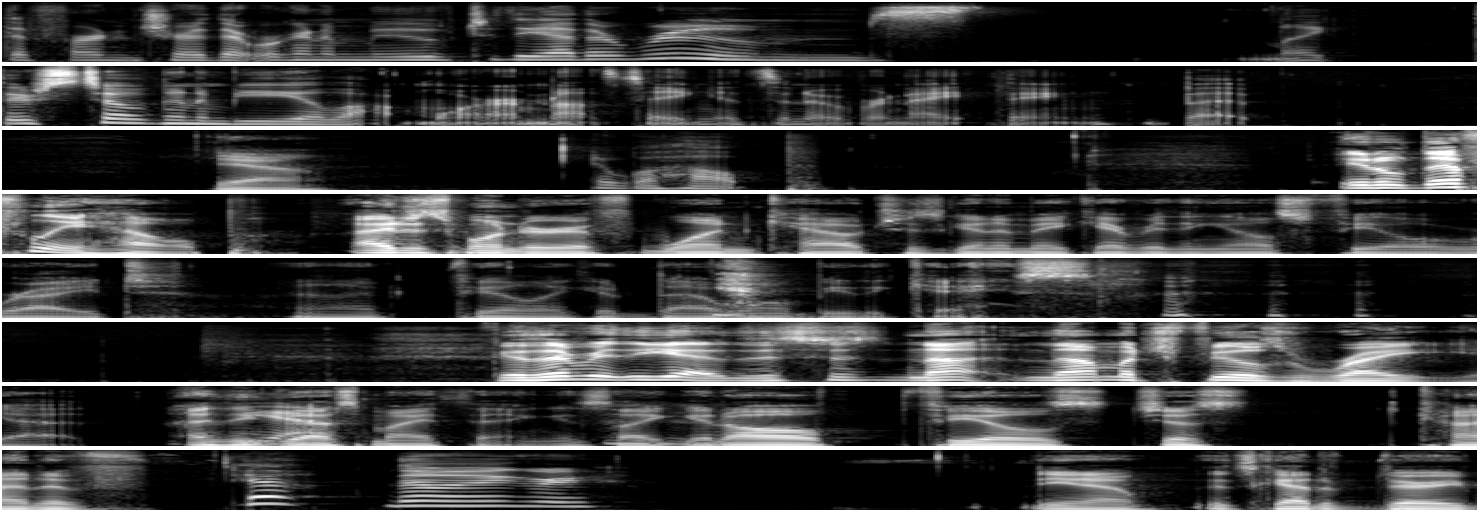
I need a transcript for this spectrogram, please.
the furniture that we're going to move to the other rooms, like there's still going to be a lot more. I'm not saying it's an overnight thing, but Yeah. it will help. It'll definitely help. I just wonder if one couch is going to make everything else feel right, and I feel like it, that won't be the case. Because every yeah, this is not not much feels right yet. I think Yeah. that's my thing. It's like it Mhm. all feels just kind of Yeah, no, I agree. You know, it's got a very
